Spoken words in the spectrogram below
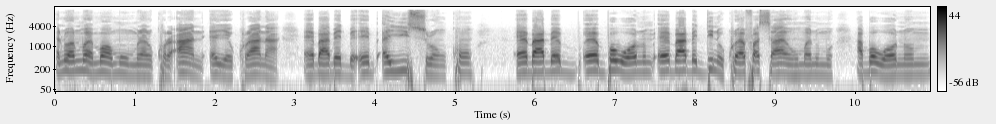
ne wɔn a ɛma wɔn mmara no, Qur'aan, yɛ Qur'aan a ɛreba abɛd ayi soronko, ɛreba abɛbɔ wɔnom, ɛreba abɛdi nokorɛ afa saa Nhoma no mu, abɔ wɔnom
